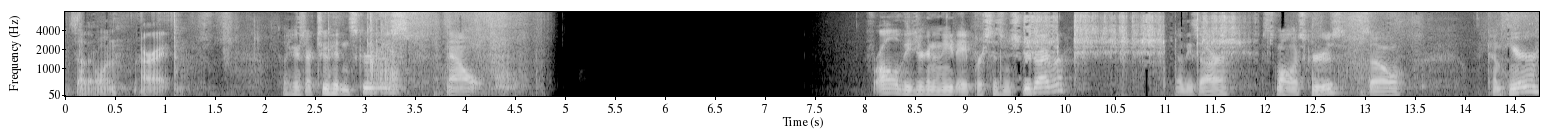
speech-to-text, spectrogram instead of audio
this other one. All right. So here's our two hidden screws. Now, for all of these, you're to need a precision screwdriver. Now, these are smaller screws, so come here.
